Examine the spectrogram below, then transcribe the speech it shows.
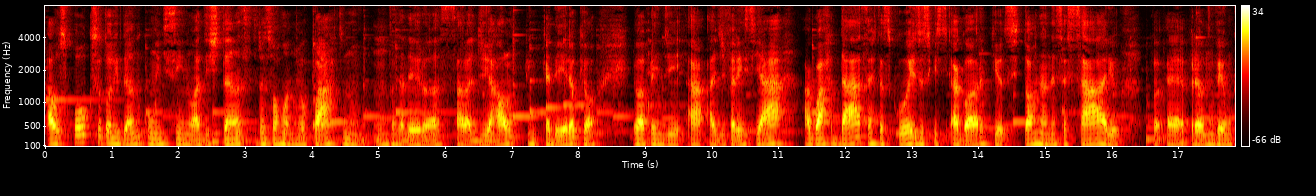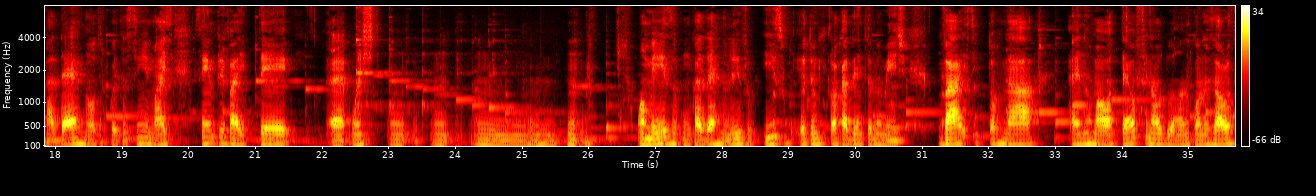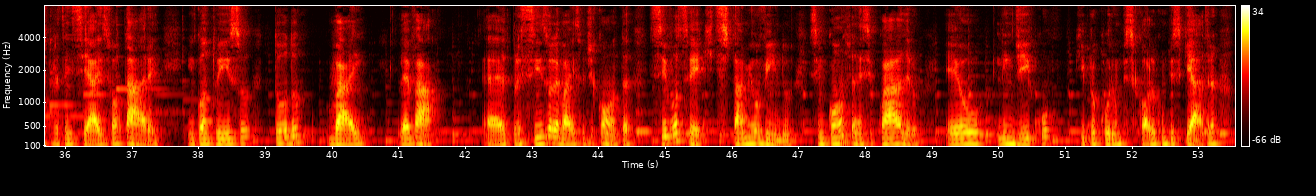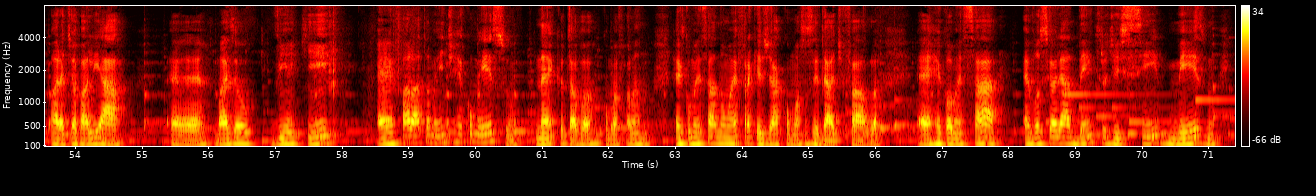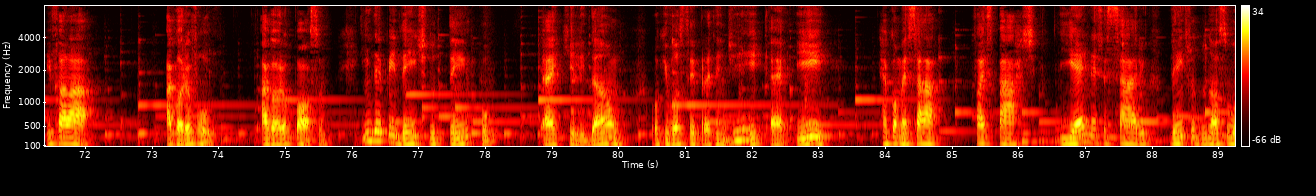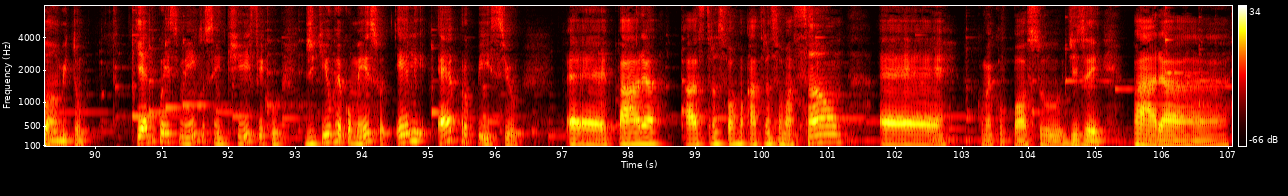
aos poucos eu estou lidando com o ensino à distância, transformando meu quarto num, num verdadeiro sala de aula, brincadeira, porque ó, eu aprendi a, a diferenciar, a guardar certas coisas que agora que se torna necessário é, para não ver um caderno, outra coisa assim, mas sempre vai ter é, um, um, um, uma mesa com um caderno, um livro, isso eu tenho que colocar dentro da minha mente. Vai se tornar é, normal até o final do ano, quando as aulas presenciais voltarem. Enquanto isso, tudo vai levar. É, preciso levar isso de conta. Se você que está me ouvindo se encontra nesse quadro, eu lhe indico que procure um psicólogo, um psiquiatra para te avaliar. É, mas eu vim aqui é, falar também de recomeço, né? Que eu tava como eu falando. Recomeçar não é fraquejar como a sociedade fala. É, recomeçar é você olhar dentro de si mesmo e falar: agora eu vou, agora eu posso. Independente do tempo é, que lhe dão, o que você pretende é, ir, recomeçar faz parte e é necessário dentro do nosso âmbito, que é do conhecimento científico de que o recomeço ele é propício é, para as transforma a transformação, é, como é que eu posso dizer, para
